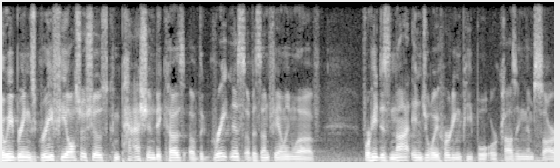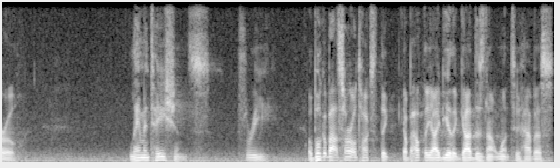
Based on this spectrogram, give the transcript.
Though he brings grief, he also shows compassion because of the greatness of his unfailing love for he does not enjoy hurting people or causing them sorrow. Lamentations 3. A book about sorrow talks the, about the idea that God does not want to have us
